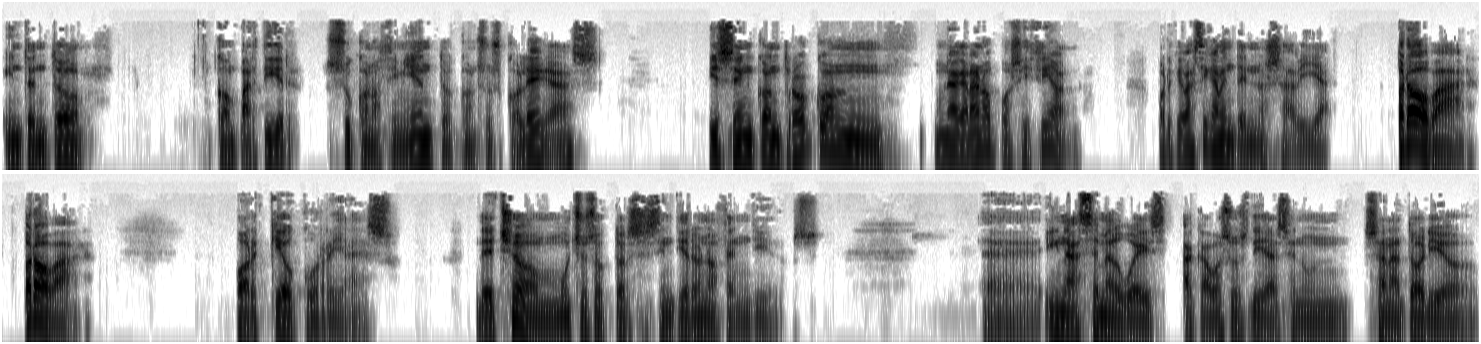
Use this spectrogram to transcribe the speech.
Intentó compartir su conocimiento con sus colegas y se encontró con una gran oposición, porque básicamente no sabía probar, probar por qué ocurría eso. De hecho, muchos doctores se sintieron ofendidos. Eh, Ignaz Semmelweis acabó sus días en un sanatorio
